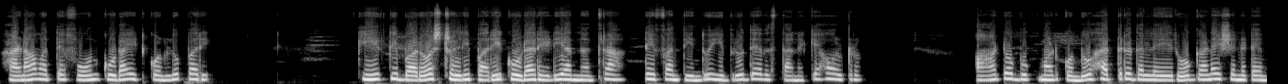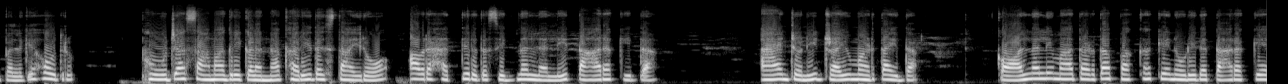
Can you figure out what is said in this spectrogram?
ಹಣ ಮತ್ತೆ ಫೋನ್ ಕೂಡ ಇಟ್ಕೊಂಡ್ಲು ಪರಿ. ಕೀರ್ತಿ ಬರೋಷ್ಟರಲ್ಲಿ ಪರಿ ಕೂಡ ರೆಡಿ ಆದ ನಂತರ ಟಿಫನ್ ತಿಂದು ಇಬ್ರು ದೇವಸ್ಥಾನಕ್ಕೆ ಹೊರಟ್ರು. ಆಟೋ ಬುಕ್ ಮಾಡಿಕೊಂಡು ಹತ್ತಿರದಲ್ಲೇ ಇರೋ ಗಣೇಶನ ಟೆಂಪಲ್ಗೆ ಹೋದ್ರು. ಪೂಜಾ ಸಾಮಗ್ರಿಗಳನ್ನ ಖರೀದಿಸ್ತಾ ಇರೋ ಅವರ ಹತ್ತಿರದ ಸಿಗ್ನಲ್ನಲ್ಲಿ ತಾರಕ್ ಇದ್ದ. ಆಂಟೋನಿ ಡ್ರೈವ್ ಮಾಡ್ತಾ ಇದ್ದ. ಕಾಲ್ನಲ್ಲಿ ಮಾತಾಡ್ತಾ ಪಕ್ಕಕ್ಕೆ ನೋಡಿದ ತಾರಕ್ಕೆ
